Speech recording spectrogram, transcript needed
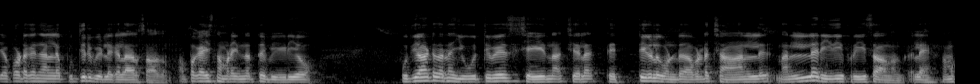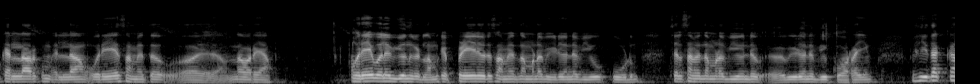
ജപ്പോട്ടൊക്കെ ചാനലിലെ പുതിയൊരു വീട്ടിലേക്ക് എല്ലാവരും സ്വാഗതം. അപ്പോൾ കൈസ് നമ്മുടെ ഇന്നത്തെ വീഡിയോ പുതിയതായിട്ട് വരുന്ന യൂട്യൂബേഴ്സ് ചെയ്യുന്ന ചില തെറ്റുകൾ കൊണ്ട് അവരുടെ ചാനൽ നല്ല രീതിയിൽ ഫ്രീസ് ആകുന്നുണ്ട് അല്ലേ? നമുക്ക് എല്ലാവർക്കും എല്ലാം ഒരേ സമയത്ത് എന്താ പറയുക ഒരേപോലെ വ്യൂ ഒന്നും കിട്ടില്ല. നമുക്ക് എപ്പോഴേലും ഒരു സമയത്ത് നമ്മുടെ വീഡിയോന്റെ വ്യൂ കൂടും. ചില സമയത്ത് നമ്മുടെ വ്യൂവിന്റെ വീഡിയോന്റെ വ്യൂ കുറയും. പക്ഷേ ഇതൊക്കെ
